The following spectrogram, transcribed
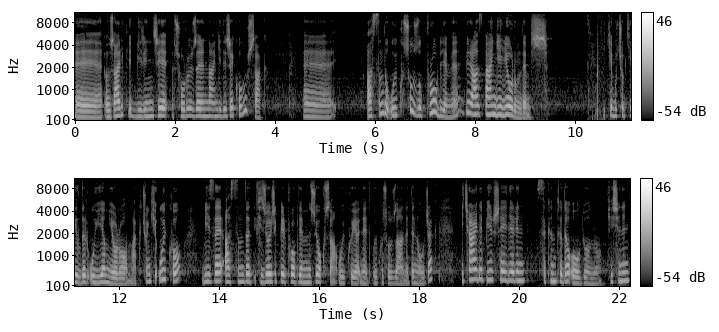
e, özellikle birinci soru üzerinden gidecek olursak e, aslında uykusuzluk problemi biraz ben geliyorum demiş. İki buçuk yıldır uyuyamıyor olmak. Çünkü uyku bize aslında fizyolojik bir problemimiz yoksa uykuya ne, uykusuzluğa neden olacak. İçeride bir şeylerin sıkıntıda olduğunu, kişinin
